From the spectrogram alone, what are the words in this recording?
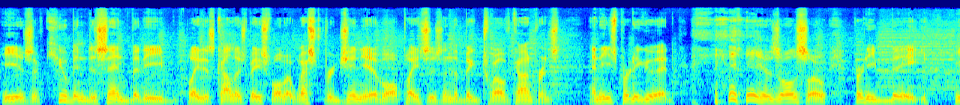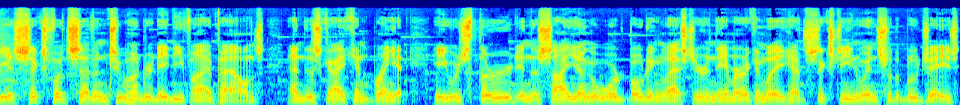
He is of Cuban descent, but he played his college baseball at West Virginia, of all places, in the Big 12 Conference and he's pretty good. he is also pretty big. He is six foot seven, 285 pounds, and this guy can bring it. He was third in the Cy Young Award voting last year in the American League, had 16 wins for the Blue Jays.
